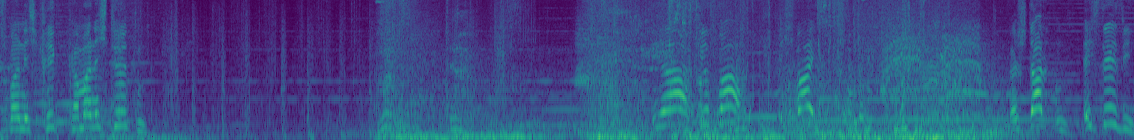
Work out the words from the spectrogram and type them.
Was man nicht kriegt, kann man nicht töten. Ja, Gefahr. Ich weiß. Verstanden. Ich sehe sie.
